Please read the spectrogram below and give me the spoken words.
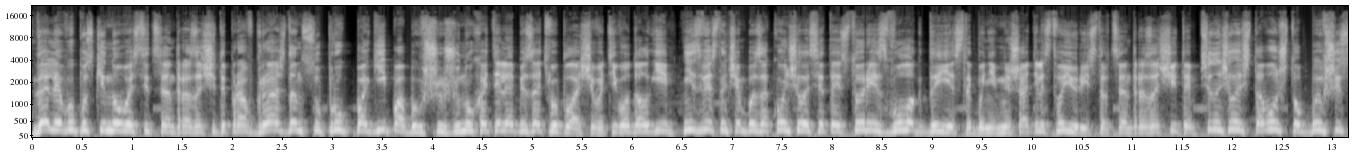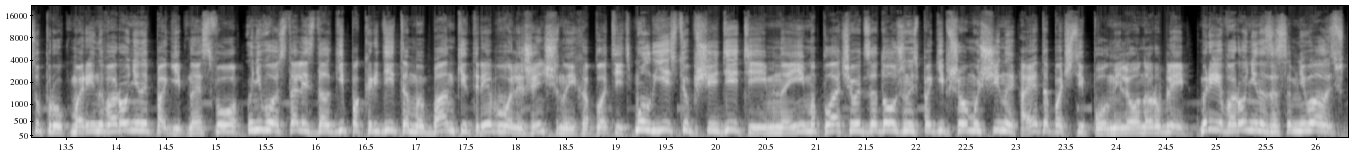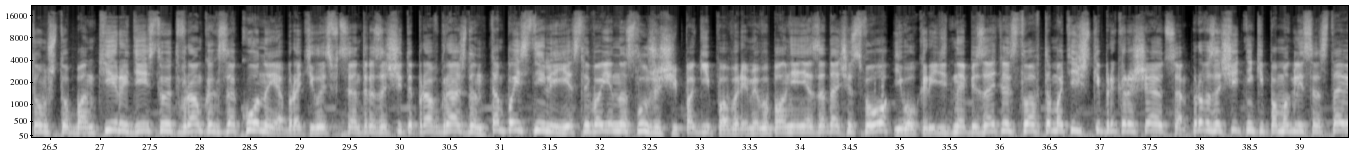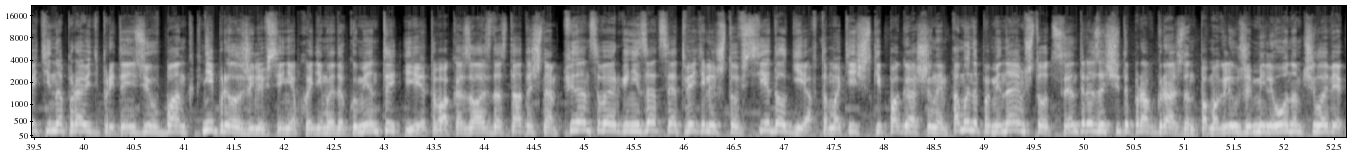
Далее в выпуске новости Центра защиты прав граждан. Супруг погиб, а бывшую жену хотели обязать выплачивать его долги. Неизвестно, чем бы закончилась эта история из Вологды, если бы не вмешательство юристов Центра защиты. Все началось с того, что бывший супруг Марины Ворониной погиб на СВО. У него остались долги по кредитам, и банки требовали женщину их оплатить. Мол, есть общие дети, и именно им оплачивать задолженность погибшего мужчины, а это почти полмиллиона рублей. Мария Воронина засомневалась в том, что банкиры действуют в рамках закона и обратилась в Центр защиты защиты прав граждан. Там пояснили, если военнослужащий погиб во время выполнения задачи СВО, его кредитные обязательства автоматически прекращаются. Правозащитники помогли составить и направить претензию в банк. К ней приложили все необходимые документы, и этого оказалось достаточно. Финансовые организации ответили, что все долги автоматически погашены. А мы напоминаем, что Центры защиты прав граждан помогли уже миллионам человек.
